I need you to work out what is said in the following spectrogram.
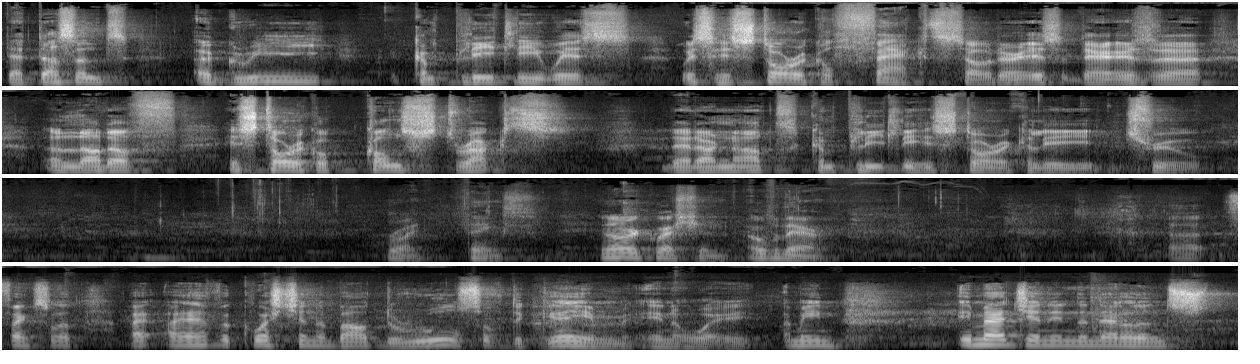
that doesn't agree completely with, with historical facts. So there is, there is a, a lot of historical constructs that are not completely historically true. Right, thanks. Another question over there. Uh, thanks a lot. I, I, have a question about the rules of the game in a way. I mean, imagine in the Netherlands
